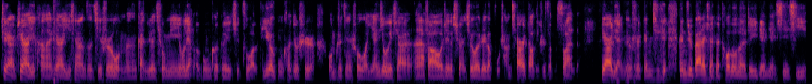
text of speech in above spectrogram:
这样这样一看来，这样一下子，其实我们感觉球迷有两个功课可以去做的。第一个功课就是我们之前说过，研究一下 NFL 这个选秀的这个补偿签儿到底是怎么算的。第二点就是根据 根据 Belichick 透露的这一点点信息，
